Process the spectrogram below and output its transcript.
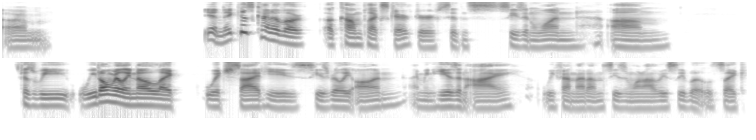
Um, Yeah, Nick is kind of a, a complex character since season one. Um, because we we don't really know like which side he's he's really on. I mean, he is an eye. We found that on season one, obviously, but it's like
